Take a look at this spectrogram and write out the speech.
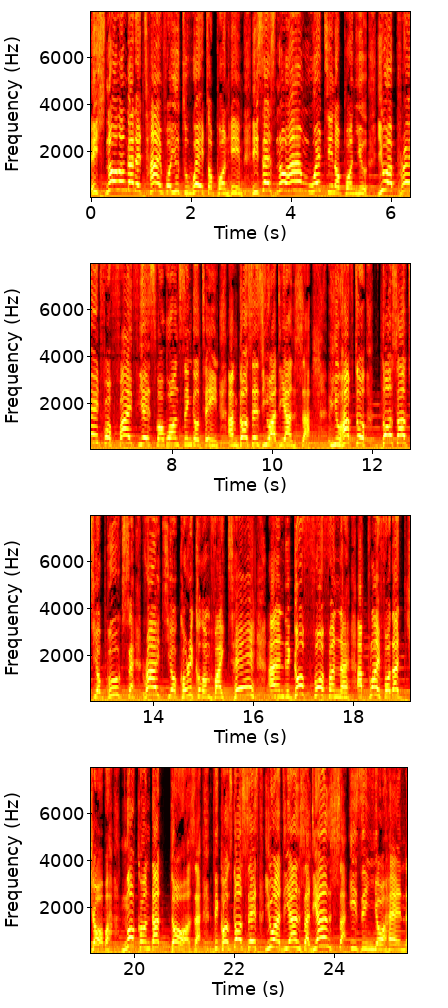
It's no longer the time for you to wait upon Him. He says, No, I'm waiting upon you. You are prayed for five years for one single thing, and God says, You are the answer. You have to toss out your books, write your curriculum vitae, and go forth and uh, apply for that job. Knock on that doors because God says you are the answer. The answer is in your hand.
